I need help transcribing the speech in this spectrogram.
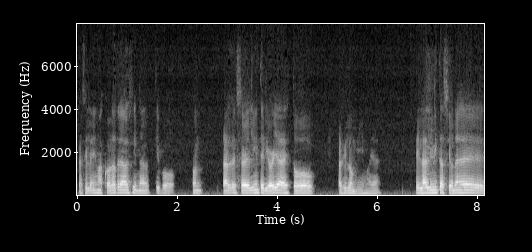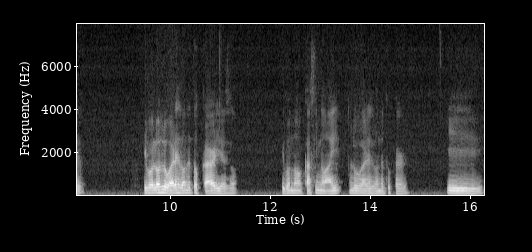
Casi la misma cosa trae al final, tipo, con tal de ser el interior ya es todo casi lo mismo ya. Y las limitaciones de, tipo, los lugares donde tocar y eso. Tipo, no, casi no hay lugares donde tocar. Y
